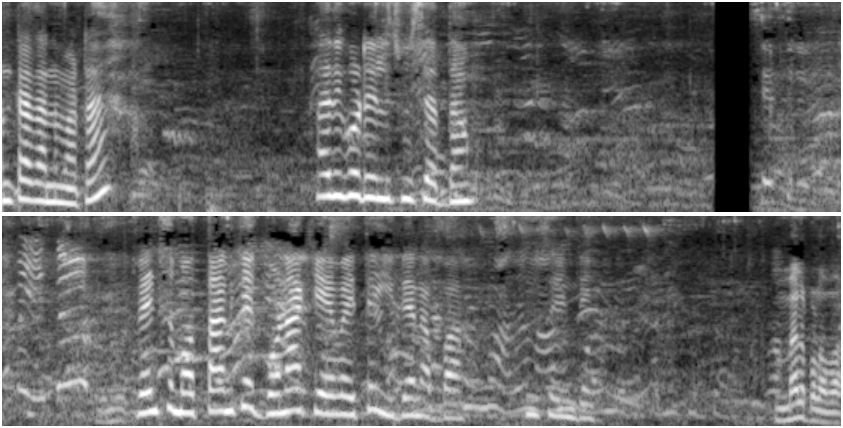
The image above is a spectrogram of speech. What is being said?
ఉంటుందన్నమాట. అది కూడా వెళ్ళి చూసేద్దాం. ఫ్రెండ్స్ మొత్తానికి గుణా కేవ్ అయితే ఇదేనబ్బా. చూసేయండి. மேலே போலவா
